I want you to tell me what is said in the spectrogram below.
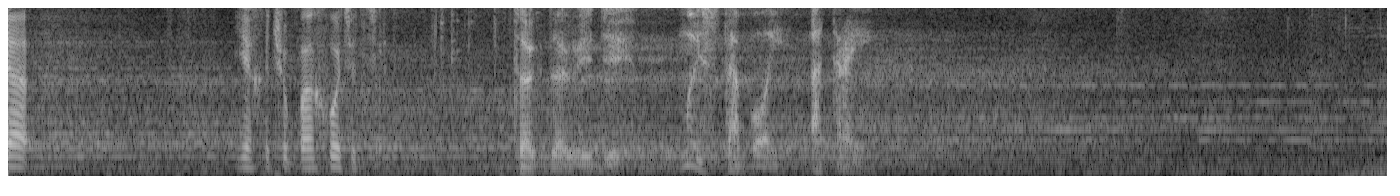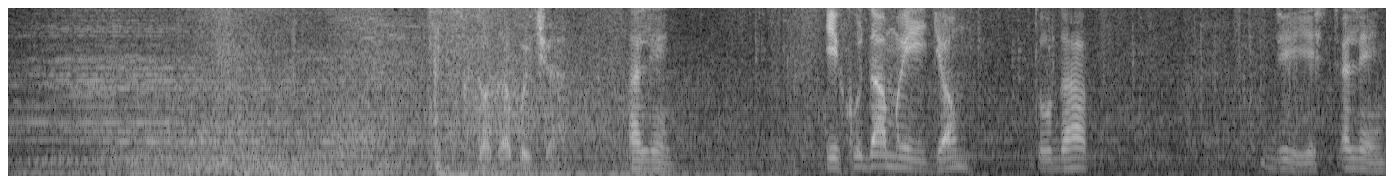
Я... Я хочу поохотиться. Тогда веди. Мы с тобой, Атрей. Кто добыча? Олень. И куда мы идем? Туда, где есть олень.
